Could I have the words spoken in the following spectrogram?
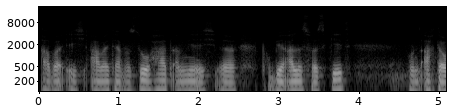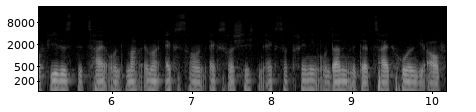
aber ich arbeite einfach so hart an mir, ich äh, probiere alles, was geht und achte auf jedes Detail und mache immer extra und extra Schichten, extra Training und dann mit der Zeit holen die auf.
